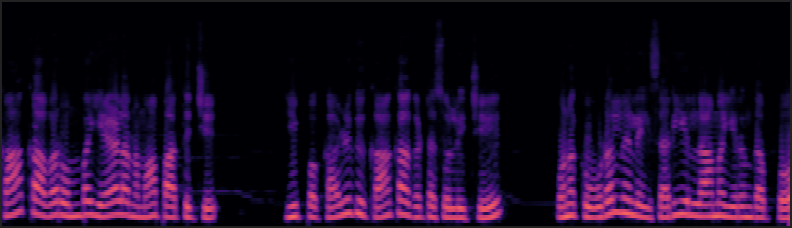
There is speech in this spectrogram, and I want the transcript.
காக்காவை ரொம்ப ஏளனமா பார்த்துச்சு. இப்ப கழுகு காக்கா கிட்ட சொல்லிச்சு உனக்கு உடல்நிலை சரியில்லாம இருந்தப்போ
